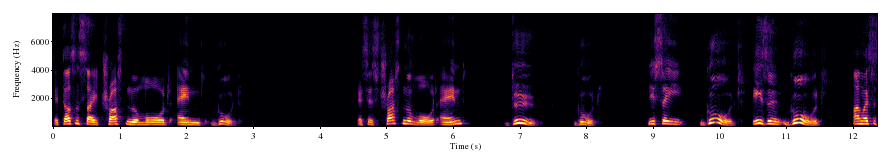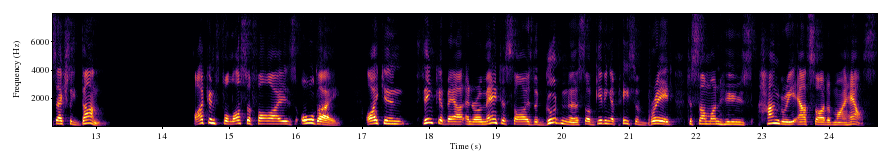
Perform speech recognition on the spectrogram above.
it doesn't say trust in the Lord and good. It says, trust in the Lord and do good. You see, good isn't good unless it's actually done. I can philosophize all day. I can think about and romanticize the goodness of giving a piece of bread to someone who's hungry outside of my house.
